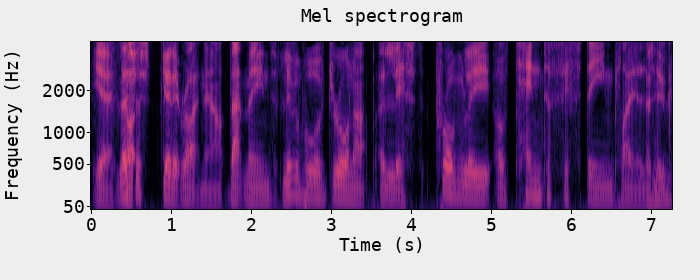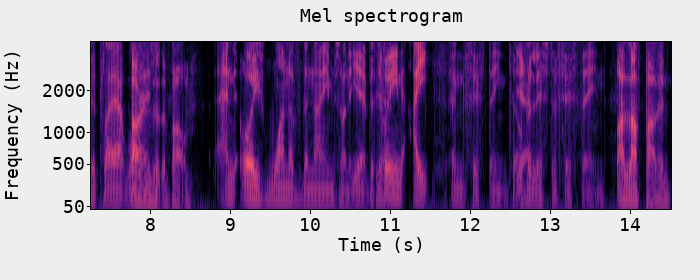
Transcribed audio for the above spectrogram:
yeah, let's Like- just get it right now. That means Liverpool have drawn up a list, probably of ten to fifteen players And who could play out wide. Bones at the bottom. and always one of the names on it. Yeah, between eighth and fifteenth of a list of fifteen. I love Bowen.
